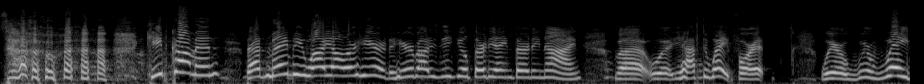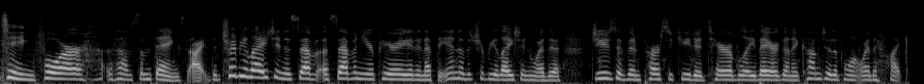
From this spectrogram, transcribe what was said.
So keep coming. That may be why y'all are here to hear about Ezekiel 38 and 39, but you have to wait for it. We're, we're waiting for some, some things. All right, the tribulation is sev- a seven year period, and at the end of the tribulation, where the Jews have been persecuted terribly, they are going to come to the point where they're like,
